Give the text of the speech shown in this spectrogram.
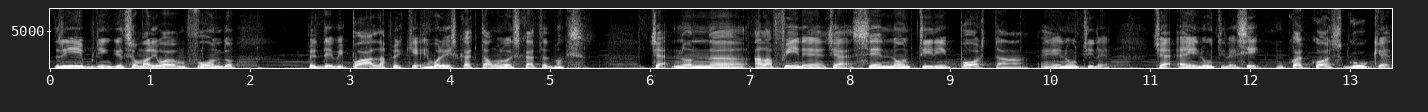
dribbling, insomma, arrivava in fondo, perdevi palla perché volevi scattare uno e scatta cioè non, alla fine cioè, se non tiri in porta è inutile cioè è inutile, sì, qualcosa, Gooker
